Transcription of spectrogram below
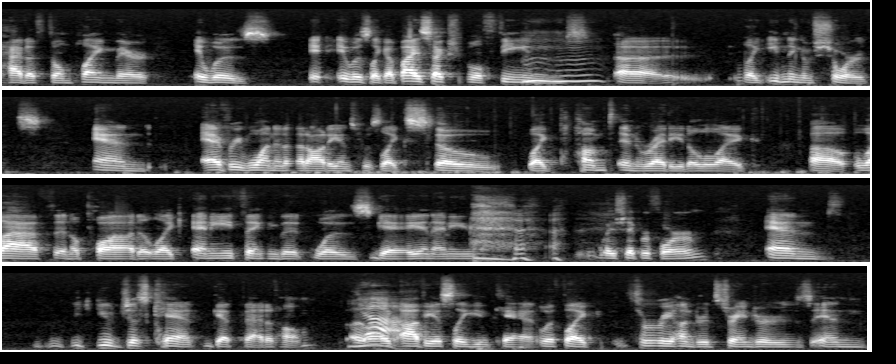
had a film playing there. It was it, it was like a bisexual themed uh, like evening of shorts, and everyone in that audience was like so like pumped and ready to like uh, laugh and applaud at like anything that was gay in any way, shape, or form, and you just can't get that at home. Uh, Yeah. Like obviously you can't with like 300 strangers in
